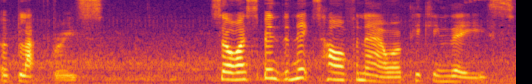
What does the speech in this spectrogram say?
of blackberries. So I spent the next half an hour picking these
